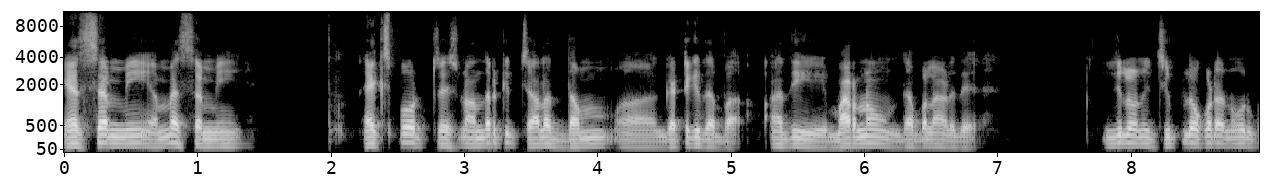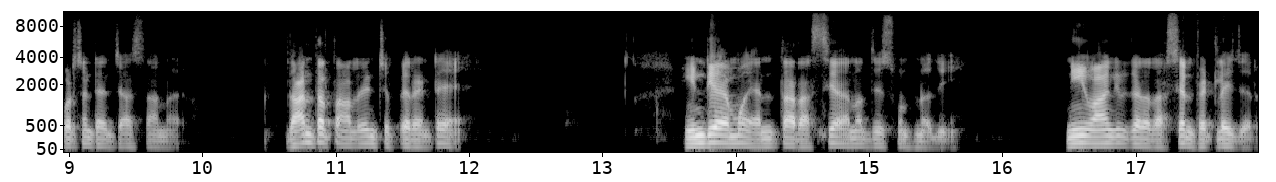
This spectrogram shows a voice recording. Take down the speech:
ఎస్ఎంఈ ఎంఎస్ఎంఈ ఎక్స్పోర్ట్ చేసిన అందరికీ చాలా దమ్ గట్టికి దెబ్బ. అది మరణం దెబ్బలాడిదే. ఇందులోని చిప్లో కూడా నూరు పర్సెంట్ ఆయన చేస్తా అన్నారు. దాని తర్వాత వాళ్ళు ఏం చెప్పారంటే ఇండియా ఏమో ఎంత రష్యా అన్నది తీసుకుంటున్నది. నీ వాంగి కదా రష్యన్ ఫెర్టిలైజర్.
